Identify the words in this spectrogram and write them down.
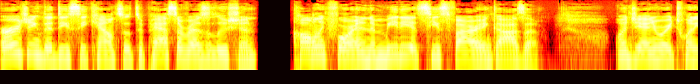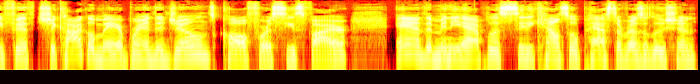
urging the DC Council to pass a resolution calling for an immediate ceasefire in Gaza. On January 25th, Chicago Mayor Brandon Johnson called for a ceasefire, and the Minneapolis City Council passed a resolution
